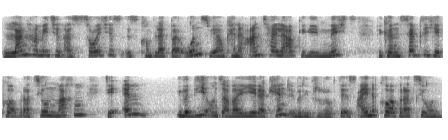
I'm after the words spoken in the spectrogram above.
Langhaarmädchen als solches ist komplett bei uns. Wir haben keine Anteile abgegeben, nichts. Wir können sämtliche Kooperationen machen. DM über die uns aber jeder kennt über die Produkte, ist eine Kooperation.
